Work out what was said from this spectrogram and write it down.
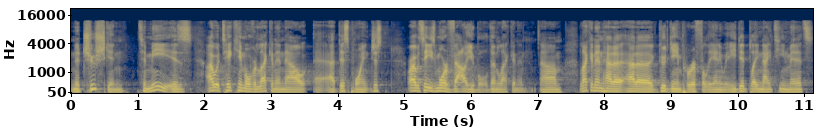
Nichushkin to me is I would take him over Lehkonen now at this point. Just or I would say he's more valuable than Lehkonen. Um, Lehkonen had a had a good game peripherally anyway. He did play 19 minutes,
